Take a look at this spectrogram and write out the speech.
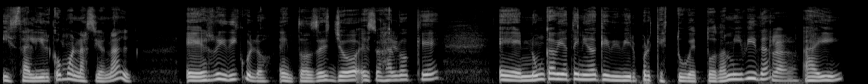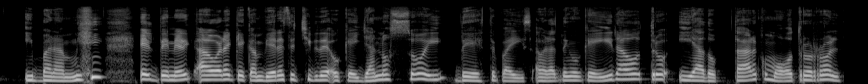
y salir como nacional es ridículo. Entonces yo, eso es algo que eh, nunca había tenido que vivir porque estuve toda mi vida ahí. Y para mí, el tener ahora que cambiar ese chip de, ok, ya no soy de este país, ahora tengo que ir a otro y adoptar como otro rol,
